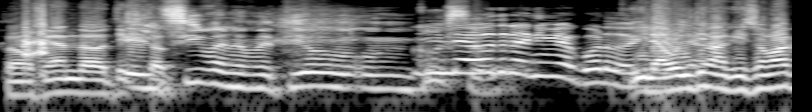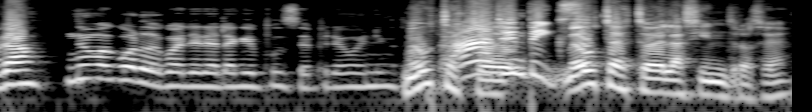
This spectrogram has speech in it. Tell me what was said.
promocionando TikTok. Encima nos metió un Y coso. la otra ni me acuerdo. de ¿Y la era. última que hizo Maca? No me acuerdo cuál era la que puse, pero bueno. Me gusta, Ah, esto, Twin Peaks. me gusta esto de las intros, ¿eh?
